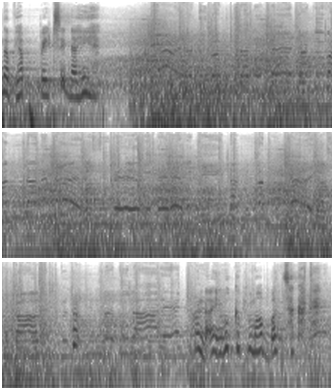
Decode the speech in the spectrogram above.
नव्या पेट से नहीं है। नहीं ना ही वो कभी माँ बन सकते। है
